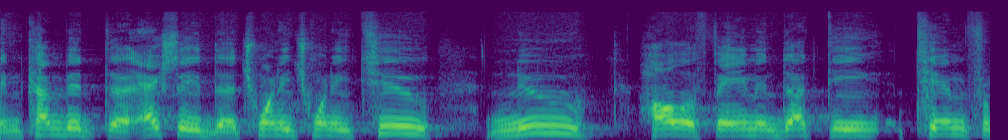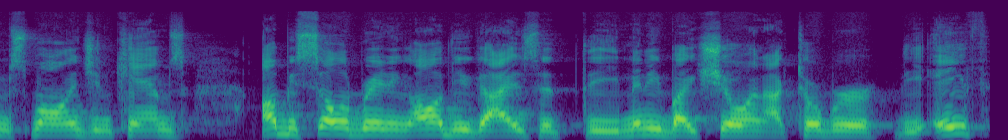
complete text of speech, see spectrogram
incumbent, uh, actually the 2022 new Hall of Fame inductee, Tim from Small Engine Cams. I'll be celebrating all of you guys at the Mini Bike Show on October the 8th.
